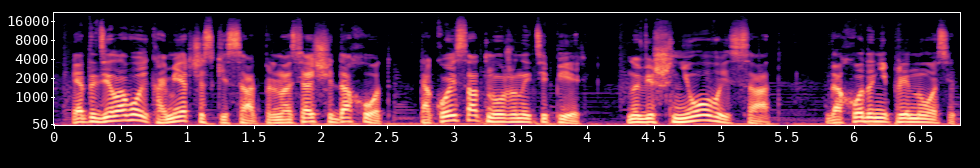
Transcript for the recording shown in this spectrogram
— это деловой коммерческий сад, приносящий доход. Такой сад нужен и теперь. Но вишневый сад дохода не приносит.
